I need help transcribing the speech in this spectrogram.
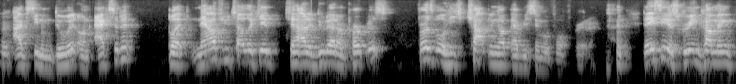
hmm. I've seen him do it on accident. But now, if you tell the kid to how to do that on purpose, first of all, he's chopping up every single fourth grader. they see a screen coming,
